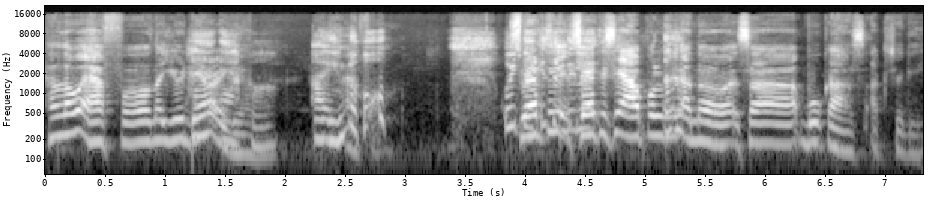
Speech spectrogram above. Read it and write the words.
hello Apple, na you're there Hello, again. Apple. I know. Uy, Swerte, swerte si Apple ano, sa bukas, actually.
